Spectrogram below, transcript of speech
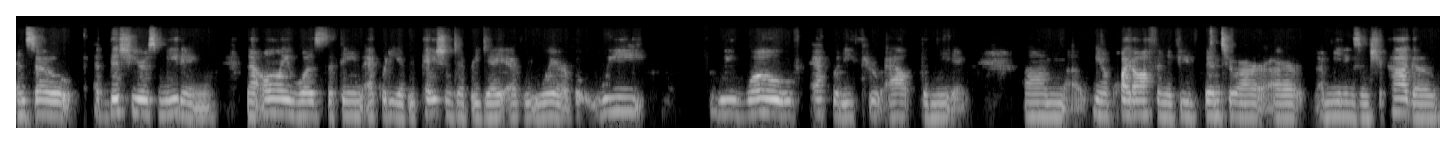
And so at this year's meeting, not only was the theme equity every patient, every day, everywhere, but we we wove equity throughout the meeting. Um, you know, quite often, if you've been to our, our meetings in Chicago,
